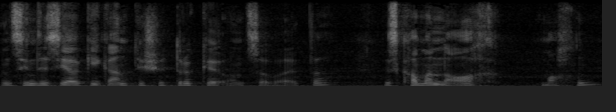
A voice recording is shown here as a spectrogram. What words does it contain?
dann sind es ja gigantische Drücke und so weiter. Das kann man nachmachen.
